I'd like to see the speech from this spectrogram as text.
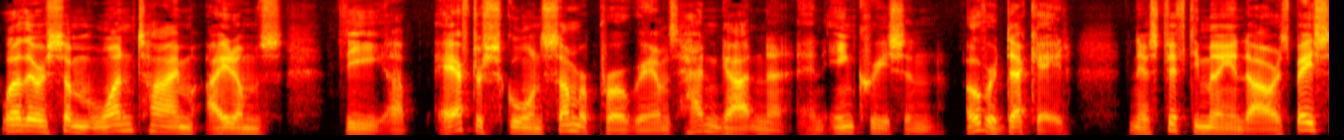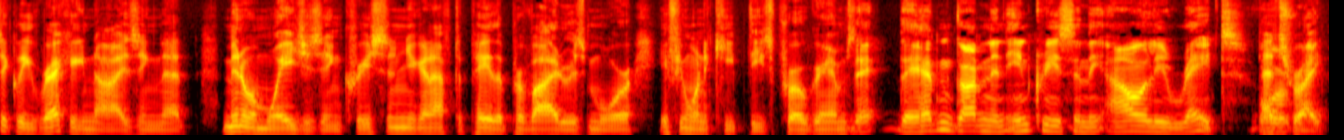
Well, there were some one time items. The uh, after school and summer programs hadn't gotten a, an increase in over a decade. And there's $50 million basically recognizing that minimum wages increase and you're going to have to pay the providers more if you want to keep these programs. They, they hadn't gotten an increase in the hourly rate. That's right.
